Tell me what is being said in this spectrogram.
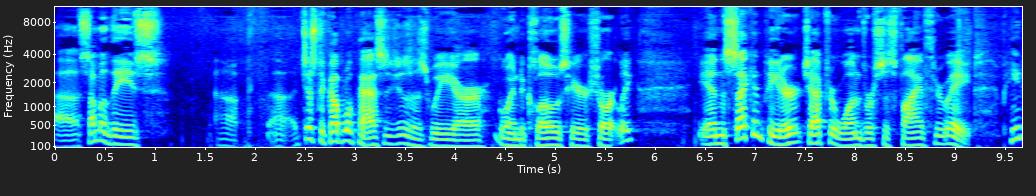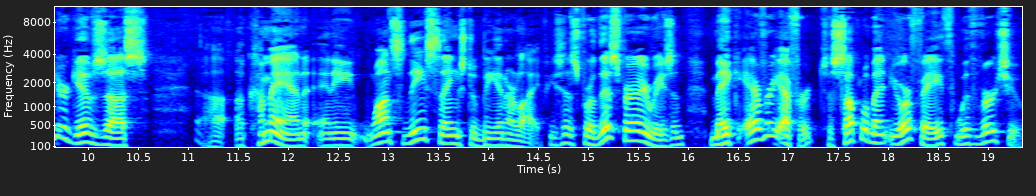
uh, some of these, uh, uh, just a couple of passages as we are going to close here shortly. In 2 Peter chapter 1, verses 5 through 8, Peter gives us uh, a command, and he wants these things to be in our life. He says, For this very reason, make every effort to supplement your faith with virtue,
